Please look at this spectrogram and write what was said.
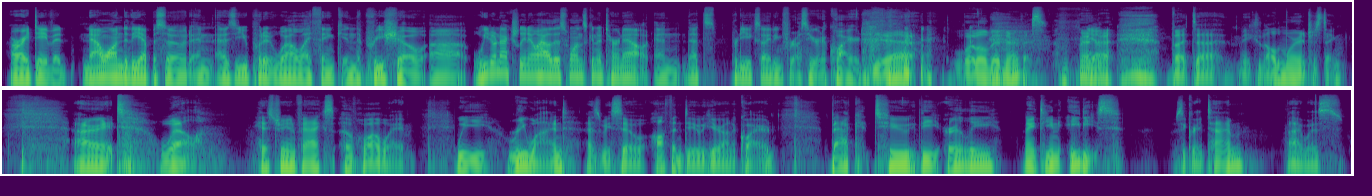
All right, David. Now on to the episode, and as you put it well, I think in the pre-show, uh, we don't actually know how this one's going to turn out, and that's pretty exciting for us here at Acquired. yeah, a little bit nervous, Yeah. but uh, makes it all the more interesting. All right, well, history and facts of Huawei. We rewind, as we so often do here on Acquired, back to the early 1980s. It was a great time. I was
